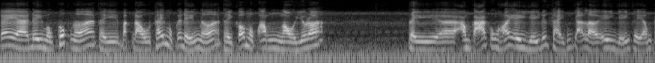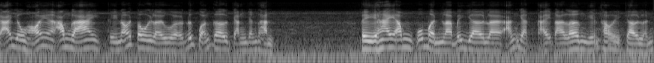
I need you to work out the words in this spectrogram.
Cái à, đi một khúc nữa thì bắt đầu thấy một cái điện nữa thì có một ông ngồi vô đó. Thì à, ông cả cũng hỏi y vậy đức thầy cũng trả lời y vậy thì ông cả vô hỏi à, ông là ai? Thì nói tôi là đức quảng cơ trần văn thành. Thì hai ông của mình là bây giờ là ẩn giật tại tà lơn vậy thôi chờ lệnh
